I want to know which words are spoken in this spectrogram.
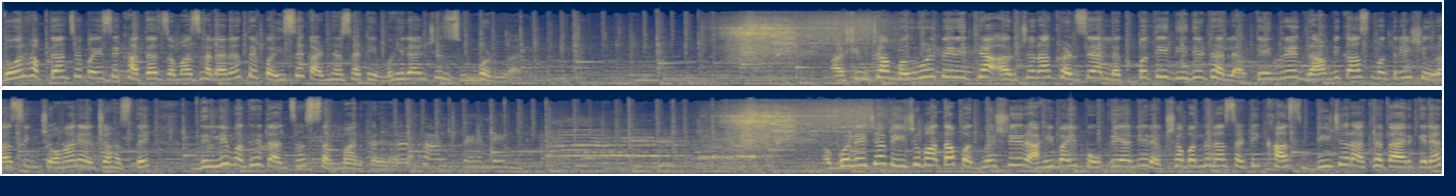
दोन हप्त्यांचे पैसे खात्यात जमा झाल्यानं ते पैसे काढण्यासाठी महिलांची झुंबड उडाली. वाशिमच्या मंगरुळपीर इथल्या अर्चना खडसे या लखपती दिदी ठरल्या. केंद्रीय ग्रामविकास मंत्री शिवराज सिंग चौहान यांच्या हस्ते दिल्लीमध्ये त्यांचा सन्मान करण्यात आला. अकोल्याच्या बीजमाता पद्मश्री राहीबाई पोपरे यांनी रक्षाबंधनासाठी खास बीज राख्या तयार केल्यात.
